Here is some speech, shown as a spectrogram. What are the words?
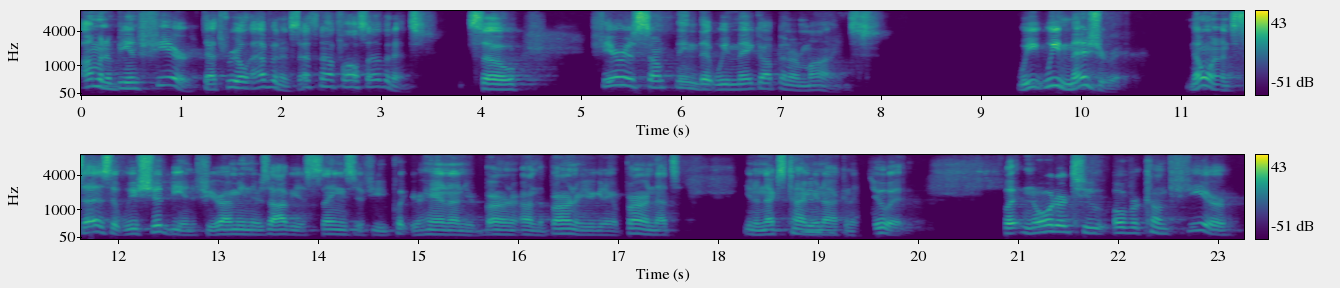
I'm going to be in fear. That's real evidence. That's not false evidence. So, fear is something that we make up in our minds. We, we measure it. no one says that we should be in fear. I mean, there's obvious things. If you put your hand on your burner on the burner, you're getting a burn. That's, you know, next time mm-hmm. you're not going to do it. But in order to overcome fear,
